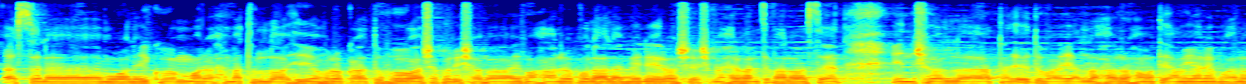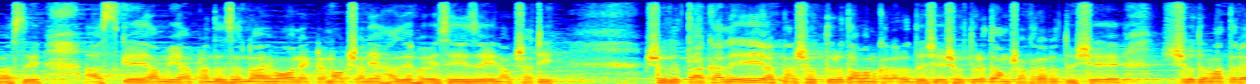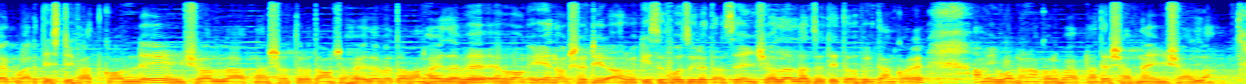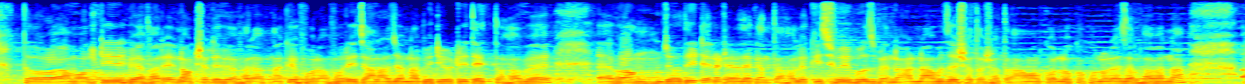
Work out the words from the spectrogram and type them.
আসসালামু আলাইকুম রহমতুল্লাহি আবরকাতুহ আশা করি সবাই মহান রবুল আলমিনের অশেষ মেহরবানিতে ভালো আছেন। ইনশাল্লাহ আপনাদের দোয়াই আল্লাহর রহমতে আমি অনেক ভালো আছি। আজকে আমি আপনাদের জন্য এমন একটা নকশা নিয়ে হাজির হয়েছি যে নকশাটি শুধু তাকালেই আপনার শত্রু দমন করার উদ্দেশ্যে শত্রু ধ্বংস করার উদ্দেশ্যে শুধুমাত্র একবার দৃষ্টিপাত করলে ইনশাল্লাহ আপনার শত্রু ধ্বংস হয়ে যাবে, দমন হয়ে যাবে এবং এই নকশাটির আরও কিছু ফজিলত আছে ইনশাল্লাহ আল্লাহ যদি তৌফিক দান করে, আমি বর্ণনা করব আপনাদের সামনে ইনশাল্লাহ তো আমলটির ব্যাপারে, নকশাটির ব্যাপারে আপনাকে পুরোপুরি জানার জন্য ভিডিওটি দেখতে হবে এবং যদি টেনে টেনে দেখেন তাহলে কিছুই বুঝবেন আর না বুঝে শত শত আমল করলেও কখনো রেজাল্ট হবে না।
